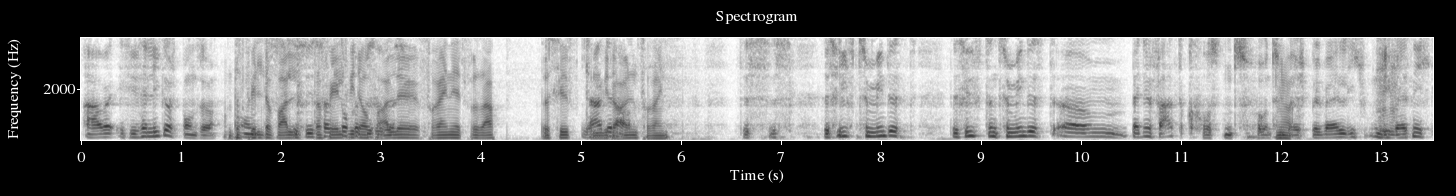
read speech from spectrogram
Aber es ist ein Ligasponsor. Und da fällt, auf alle, da halt fällt wieder auf alle was. Vereine etwas ab. Das hilft ja, dann wieder genau. allen Vereinen. Das, ist, das hilft zumindest, das hilft dann zumindest ähm, bei den Fahrtkosten zum ja. Beispiel, weil ich, mhm. ich weiß nicht,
